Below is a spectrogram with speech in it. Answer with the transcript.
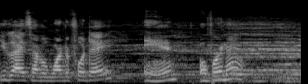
You guys have a wonderful day and over and out.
